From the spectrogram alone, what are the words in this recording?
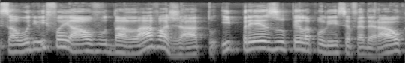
Saúde e foi alvo da Lava Jato e preso pela Polícia Federal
